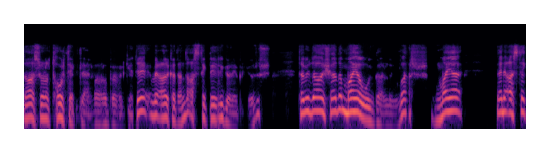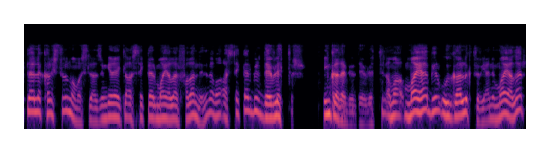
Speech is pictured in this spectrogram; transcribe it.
Daha sonra Toltekler var o bölgede ve arkadan da Aztekleri görebiliyoruz. Tabii daha aşağıda Maya uygarlığı var. Maya yani Azteklerle karıştırılmaması lazım. Genellikle Aztekler, Mayalar falan denir ama Aztekler bir devlettir. İnka da bir devlettir ama Maya bir uygarlıktır. Yani Mayalar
